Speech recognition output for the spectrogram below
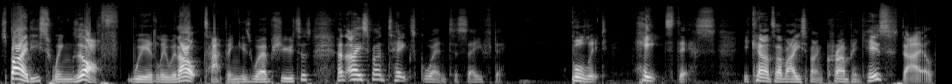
Spidey swings off, weirdly without tapping his web shooters, and Iceman takes Gwen to safety. Bullit hates this. He can't have Iceman cramping his style,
